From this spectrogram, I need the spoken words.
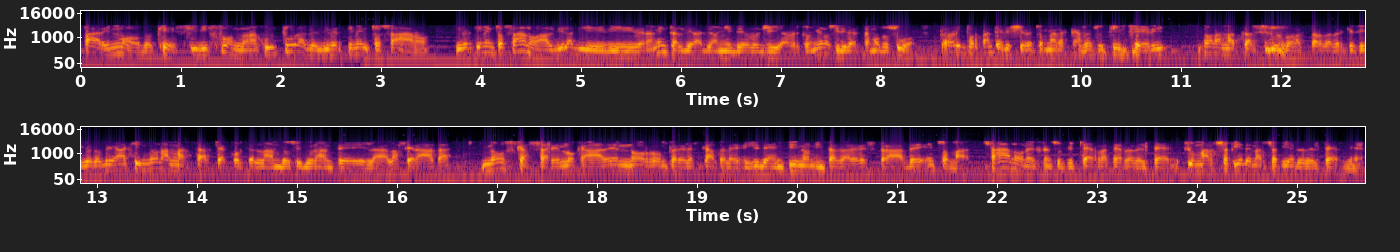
fare in modo che si diffonda una cultura del divertimento sano divertimento sano al di là di, di, veramente al di là di ogni ideologia, perché ognuno si diverte a modo suo, però l'importante è riuscire a tornare a casa tutti interi, non ammazzarsi lungo la strada perché si vedono ubriachi, non ammazzarsi accoltellandosi durante la, la, serata, non scassare il locale, non rompere le scatole ai residenti, non intasare le strade, insomma, sano nel senso più terra-terra del termine, più marciapiede-marciapiede del termine.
